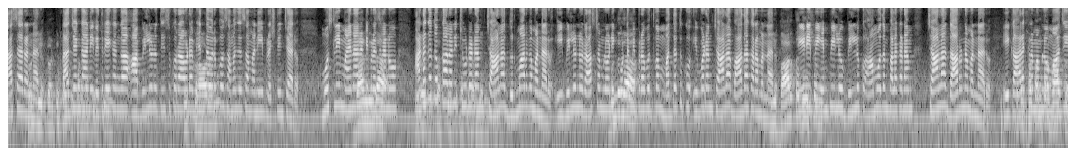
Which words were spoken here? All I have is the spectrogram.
రాశారన్నారు. 2025 కి రాజ్యాంగాన్ని వ్యతిరేకంగా ఆ బిల్లును తీసుకురావడం ఎంతవరకు సమంజసమని ప్రశ్నించారు. ముస్లిం మైనారిటీ ప్రజలను అణగదొక్కాలని చూడడం. చాలా దుర్మార్గమన్నారు ఈ బిల్లును రాష్ట్రంలోని కూటమి ప్రభుత్వం మద్దతుకు ఇవ్వడం చాలా బాధాకరమన్నారు టీడీపీ ఎంపీలు బిల్లుకు ఆమోదం పలకడం చాలా దారుణమన్నారు ఈ కార్యక్రమంలో మాజీ.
